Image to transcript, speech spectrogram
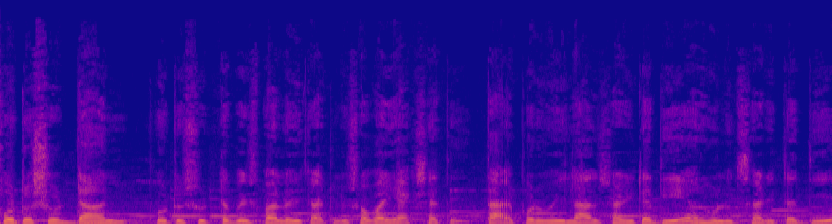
ফটোশ্যুট ডান ফটোশ্যুটটা বেশ ভালোই কাটলো সবাই একসাথে। তারপরে ওই লাল শাড়িটা দিয়ে আর হলুদ শাড়িটা দিয়ে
